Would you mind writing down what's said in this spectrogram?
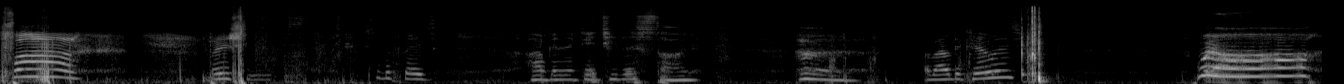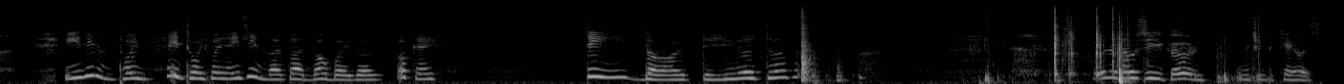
Far! She? She's the fence. I'm gonna get you this time. About the? Where? He's in the toy. Hey, toy face. He's in that gun. No, Mango. Okay. Dee da dee da. Where the hell is he going? Let me check the cameras.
